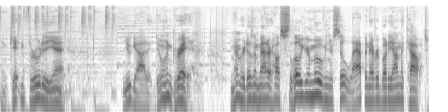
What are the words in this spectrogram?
and getting through to the end. You got it, doing great. Remember, it doesn't matter how slow you're moving, you're still lapping everybody on the couch.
